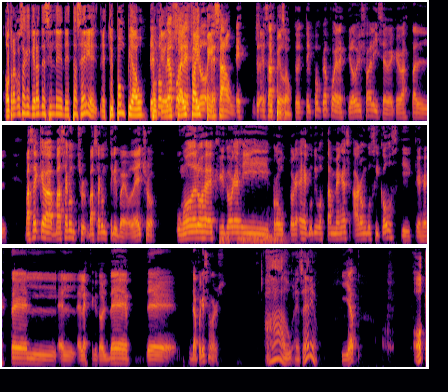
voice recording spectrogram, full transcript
otra cosa que quieras decir de, esta serie, estoy pompeado porque es un sci-fi pesado. Exacto, Estoy, pompeado por el estilo visual y se ve que va a estar, va a ser que va, a ser un, va a ser un tripeo. De hecho, uno de los escritores y productores ejecutivos también es Aaron Guzikowski, que es este el, el, escritor de, de, The Prisoners. Ah, ¿en serio? Yep. Ok,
